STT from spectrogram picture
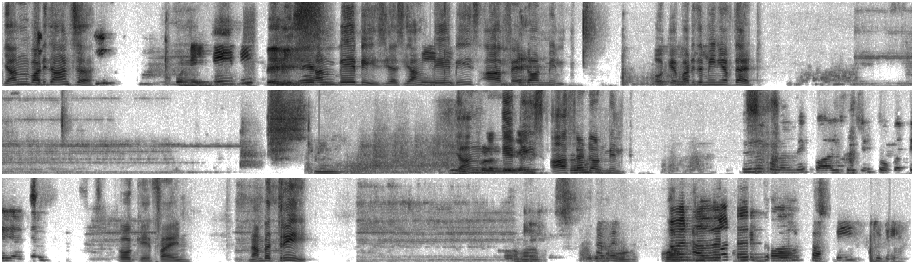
Young what is answer Babies? Babies. Young babies. Yes, young babies, babies are fed on milk. Okay, what is the meaning of that? Young babies are fed on milk. Okay, fine. Number three. Our, our, our, our, our, our, our, our, our.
